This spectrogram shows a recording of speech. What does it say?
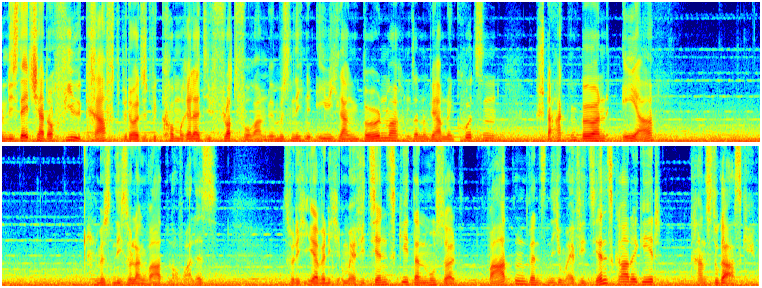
Und die Stage hat auch viel Kraft, bedeutet, wir kommen relativ flott voran. Wir müssen nicht einen ewig langen Burn machen, sondern wir haben einen kurzen, starken Burn eher. Wir müssen nicht so lange warten auf alles. Das würde ich eher, wenn es um Effizienz geht, dann musst du halt warten. Wenn es nicht um Effizienz gerade geht, kannst du Gas geben.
